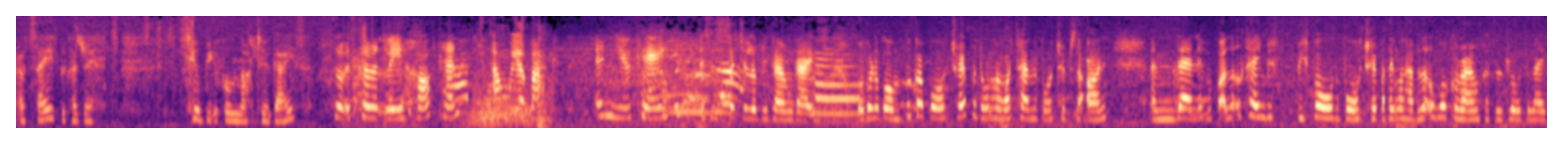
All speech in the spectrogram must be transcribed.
outside because it's too beautiful not to guys. So it's currently half ten and we are back in UK. This is such a lovely town guys. We're going to go and book our boat trip. We don't know what time the boat trips are on. And then if we've got a little time be before the boat trip, I think we'll have a little walk around because there's loads of like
